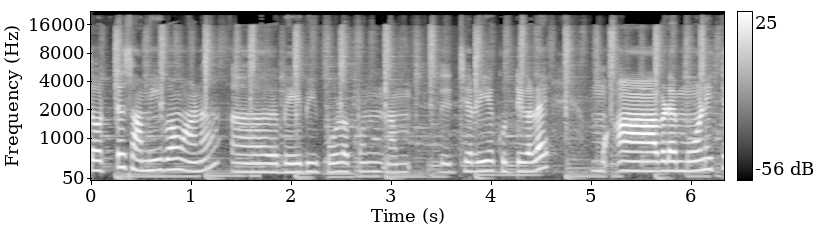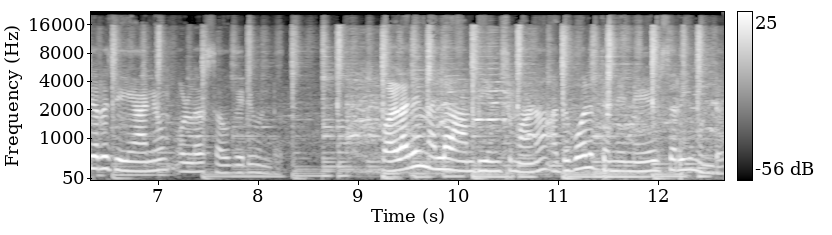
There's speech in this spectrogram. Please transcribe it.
തൊട്ട് സമീപമാണ് ബേബി പൂൾ. അപ്പം നം ചെറിയ കുട്ടികളെ അവിടെ മോണിറ്റർ ചെയ്യാനും ഉള്ള സൗകര്യമുണ്ട്. വളരെ നല്ല ആംബിയൻസുമാണ്. അതുപോലെ തന്നെ നേഴ്സറിയും ഉണ്ട്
